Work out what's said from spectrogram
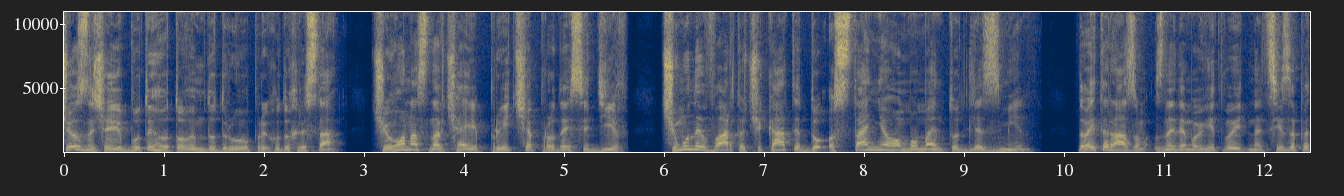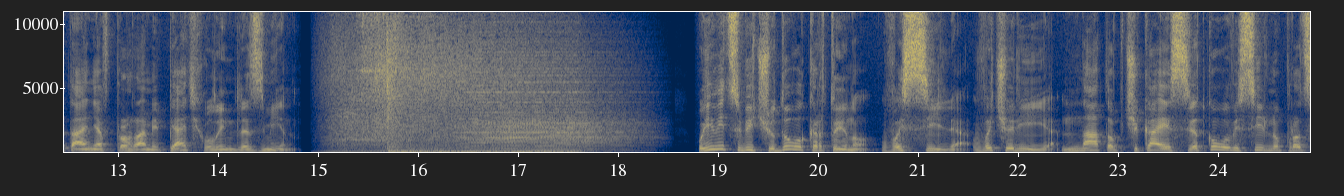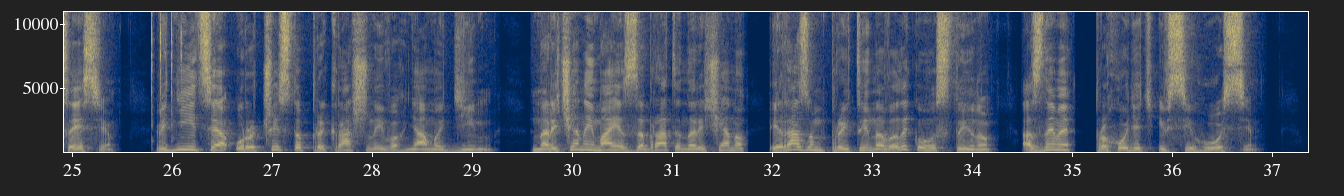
Що означає бути готовим до другого приходу Христа? Чого нас навчає притча про 10 дів? Чому не варто чекати до останнього моменту для змін? Давайте разом знайдемо відповідь на ці запитання в програмі «5 хвилин для змін. Уявіть собі чудову картину: весілля, вечоріє, натовп чекає святкову весільну процесію. Відніється урочисто прикрашений вогнями дім. Наречений має забрати наречену і разом прийти на велику гостину, а з ними проходять і всі гості.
